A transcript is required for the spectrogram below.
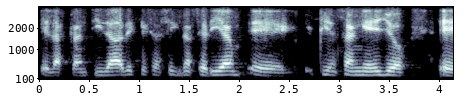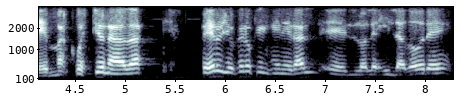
las cantidades que se asignan serían, piensan ellos, más cuestionadas pero yo creo que en general eh, los legisladores,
